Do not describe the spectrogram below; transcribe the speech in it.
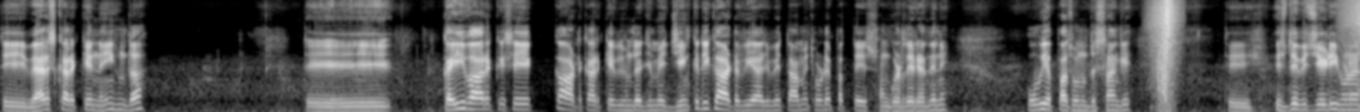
ਤੇ ਵਾਇਰਸ ਕਰਕੇ ਨਹੀਂ ਹੁੰਦਾ। ਤੇ ਕਈ ਵਾਰ ਕਿਸੇ ਘਾਟ ਕਰਕੇ ਵੀ ਹੁੰਦਾ। ਜਿਵੇਂ ਜਿੰਕ ਦੀ ਘਾਟ ਵੀ ਆ ਜਾਵੇ, ਤਾਂ ਵੀ ਥੋੜੇ ਪੱਤੇ ਸੁੰਗੜਦੇ ਰਹਿੰਦੇ ਨੇ। ਉਹ ਵੀ ਆਪਾਂ ਤੁਹਾਨੂੰ ਦੱਸਾਂਗੇ। ਤੇ ਇਸ ਦੇ ਵਿੱਚ ਜਿਹੜੀ ਹੁਣ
